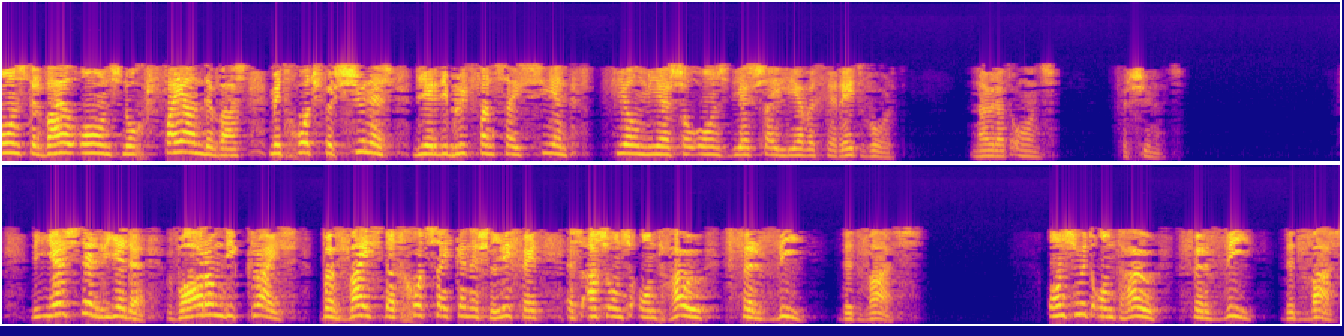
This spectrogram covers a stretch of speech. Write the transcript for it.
ons terwyl ons nog vyande was met God versoen is deur die bloed van sy seun, veel meer sal ons deur sy lewe gered word nou dat ons versoen is. Die eerste rede waarom die kruis bewys dat God sy kinders liefhet, is as ons onthou vir wie dit was. Ons moet onthou vir wie dit was.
